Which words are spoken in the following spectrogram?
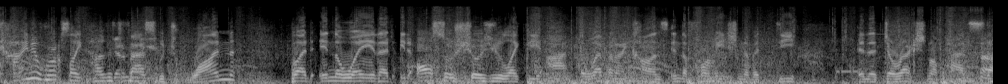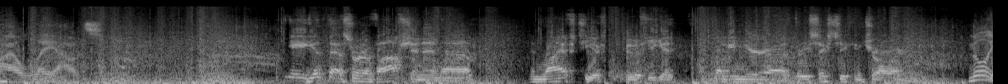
kind of works like HUD Fast Switch 1, but in the way that it also shows you like the uh, the weapon icons in the formation of a D in a directional pad style layout. Yeah, you get that sort of option in uh, in Live TF2 if you get plug in your uh, 360 controller. No, like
